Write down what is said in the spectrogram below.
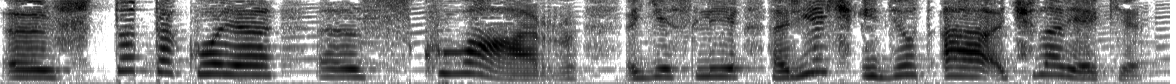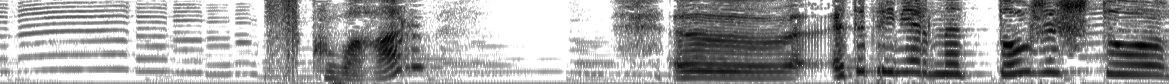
э, что такое э, скуар, если речь идет о человеке? Сквар? Э, это примерно то же, что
